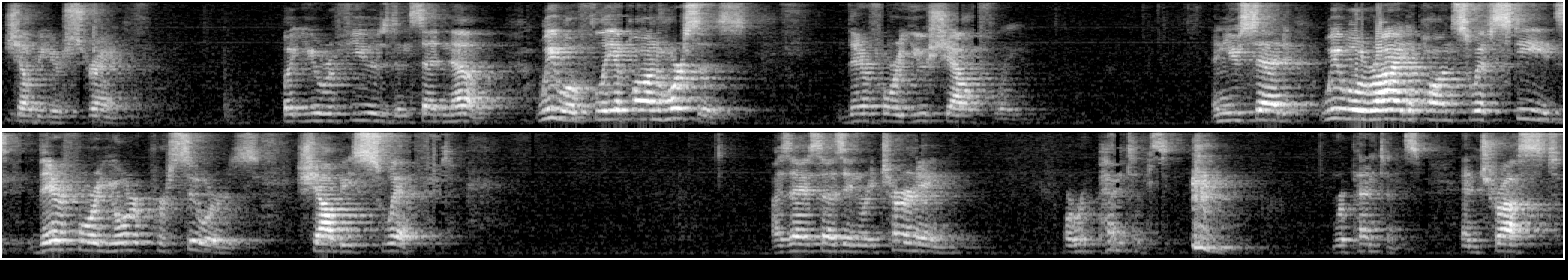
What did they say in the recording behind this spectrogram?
shall be your strength. But you refused and said, No, we will flee upon horses. Therefore you shall flee. And you said, We will ride upon swift steeds. Therefore your pursuers shall be swift. Isaiah says, In returning or repentance, repentance, and trust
